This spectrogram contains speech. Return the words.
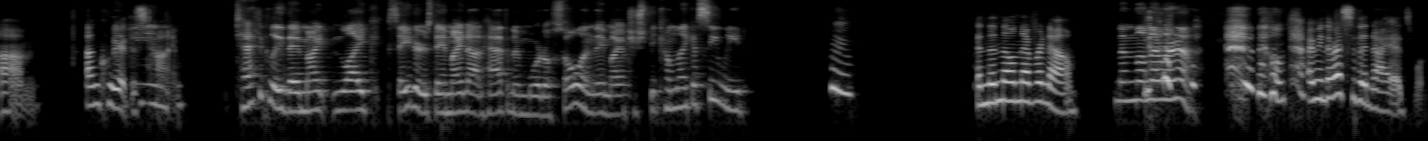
Um, unclear at this time. Technically, they might like satyrs. They might not have an immortal soul, and they might just become like a seaweed. Hmm and then they'll never know. Then they'll never know. I mean, the rest of the naiads will,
